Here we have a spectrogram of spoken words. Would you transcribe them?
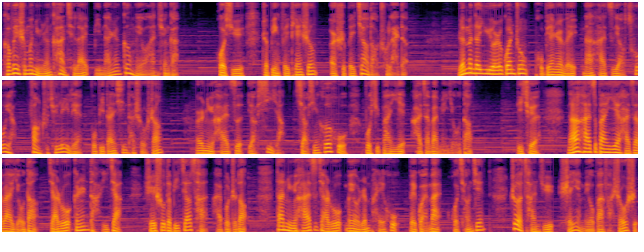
可为什么女人看起来比男人更没有安全感？或许这并非天生，而是被教导出来的。人们的育儿观中普遍认为，男孩子要粗养，放出去历练，不必担心他受伤；而女孩子要细养，小心呵护，不许半夜还在外面游荡。的确，男孩子半夜还在外游荡，假如跟人打一架，谁输得比较惨还不知道；但女孩子假如没有人陪护，被拐卖或强奸，这残局谁也没有办法收拾。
